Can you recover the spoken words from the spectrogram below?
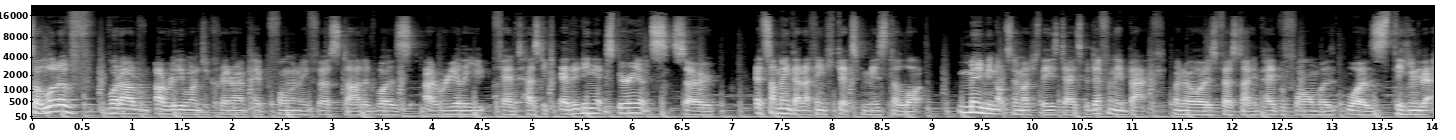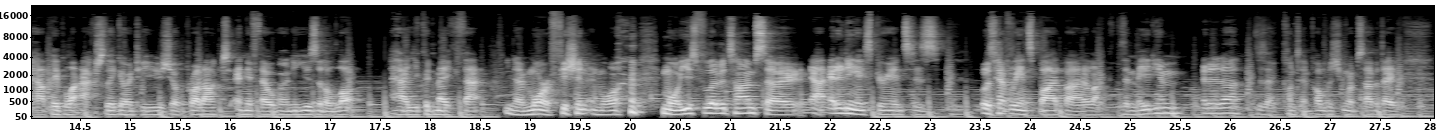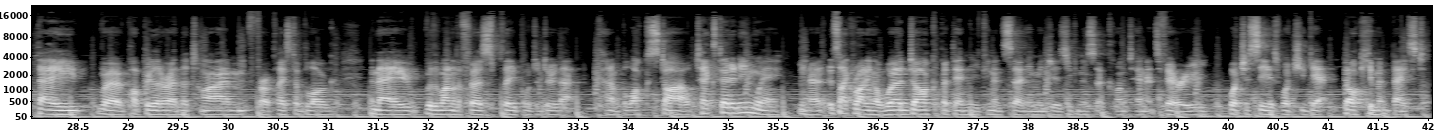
So a lot of what I, I, really wanted to create around Paperform when we first started was a really fantastic editing experience. So it's something that I think gets missed a lot. Maybe not so much these days, but definitely back when we were first starting Paperform was was thinking about how people are actually going to use your product and if they were going to use it a lot, how you could make that you know more efficient and more more useful over time. So our editing experience is was heavily inspired by like the Medium editor. There's a content publishing website, but they they were popular around the time for a place to blog, and they were one of the first people to do that kind of block style text editing, where you know it's like writing a Word doc, but then you can insert images, you can insert content. It's very what you see is what you get, document based.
